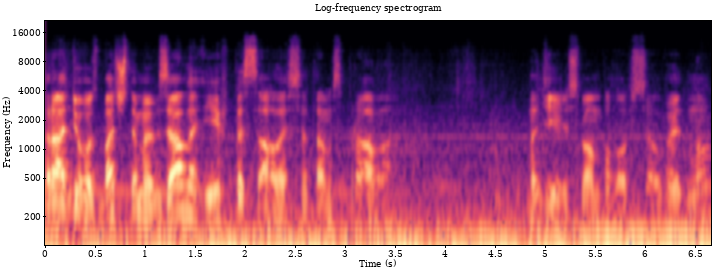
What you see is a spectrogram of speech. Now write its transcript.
Радіус, бачите, ми взяли і вписалися там справа. Надіюсь, вам було все видно.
